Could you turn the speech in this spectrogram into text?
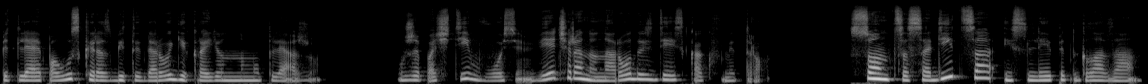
петляя по узкой разбитой дороге к районному пляжу. Уже почти в восемь вечера, но народу здесь как в метро. Солнце садится и слепит глаза.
